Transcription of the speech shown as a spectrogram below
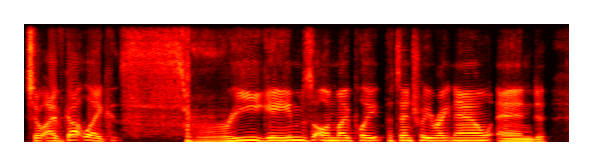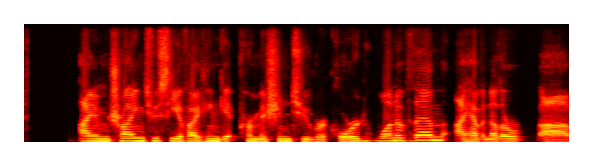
so I've got like three games on my plate potentially right now and I am trying to see if I can get permission to record one of them. I have another uh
